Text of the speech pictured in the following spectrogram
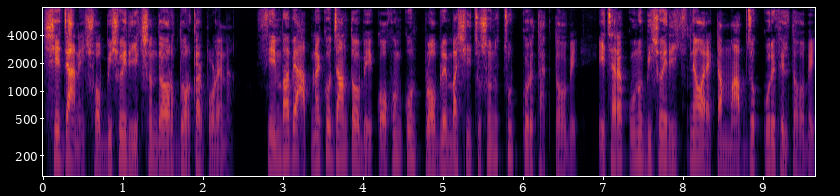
সে জানে সব বিষয়ে রিয়েকশন দেওয়ার দরকার পড়ে না। সেমভাবে আপনাকেও জানতে হবে কখন কোন প্রবলেম বা সিচুয়েশনে চুপ করে থাকতে হবে। এছাড়া কোনো বিষয়ে রিস্ক নেওয়ার একটা মাপযোগ করে ফেলতে হবে।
